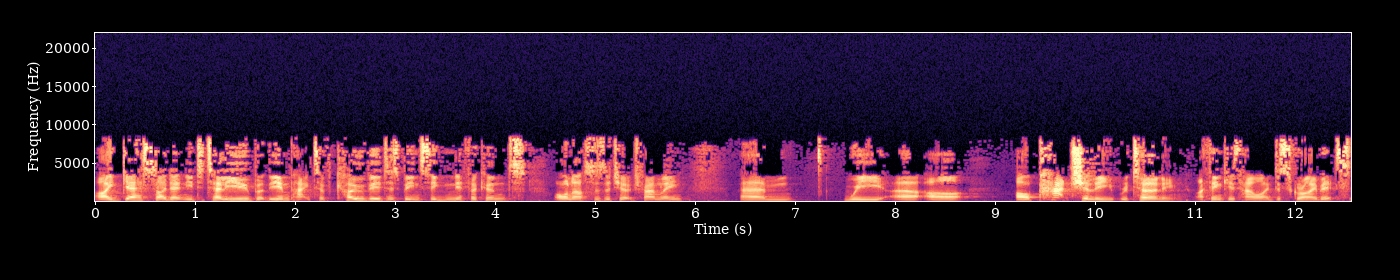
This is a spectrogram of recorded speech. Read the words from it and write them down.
I guess I don't need to tell you, but the impact of COVID has been significant on us as a church family. Um, we uh, are are patchily returning, I think is how I describe it.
